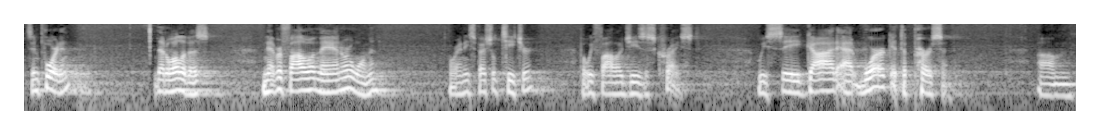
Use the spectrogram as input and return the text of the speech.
It's important that all of us never follow a man or a woman or any special teacher, but we follow Jesus Christ we see God at work at the person. Um,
